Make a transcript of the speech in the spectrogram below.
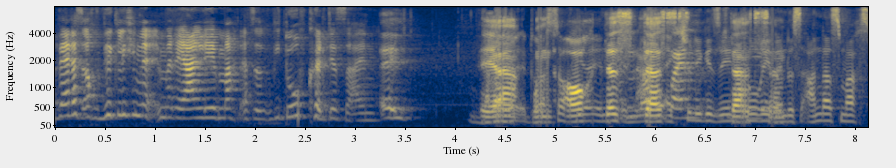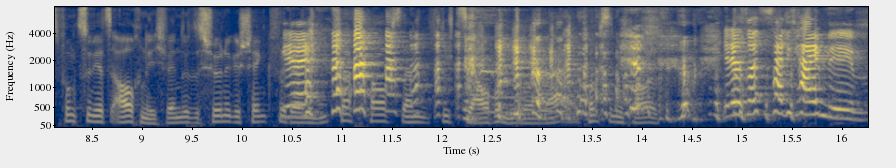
wer das auch wirklich in, im realen Leben macht, also wie doof könnt ihr sein? echt. Ja, du und hast doch auch hier in, das- in das- Actually gesehen, das- Cory, wenn du es anders machst, funktioniert es auch nicht. Wenn du das schöne Geschenk für Ja. deine Liebschaft kaufst, dann fliegt es ja auch um die Ohren. Ja? Dann kommst du nicht raus. Ja, dann sollst du es halt nicht heimnehmen,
